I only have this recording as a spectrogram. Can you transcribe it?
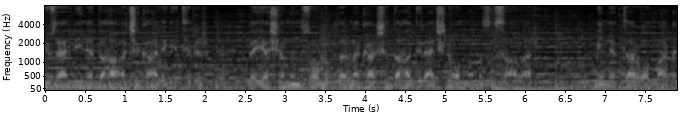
güzelliğine daha açık hale getirir ve yaşamın zorluklarına karşı daha dirençli olmamızı sağlar. Minnettar olmak,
